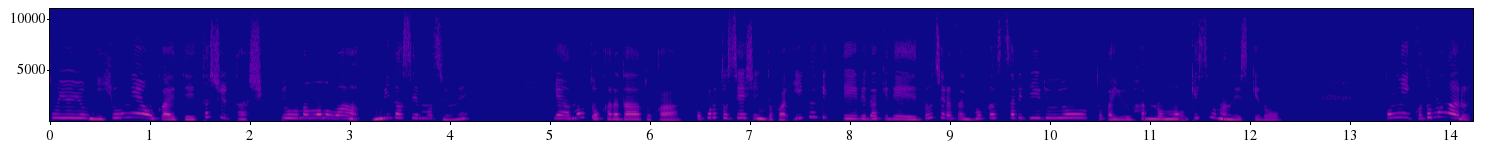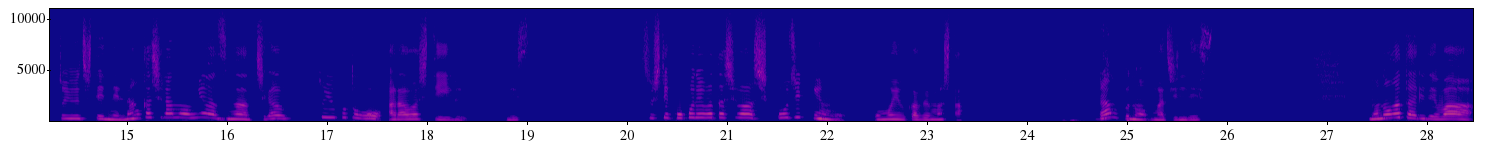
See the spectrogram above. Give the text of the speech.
というように表現を変えて多種多様なものは生み出せますよね。いや、脳と体とか心と精神とか言いかけているだけでどちらかに包括されているよとかいう反論も受けそうなんですけど、ここに言葉があるという時点で何かしらのニュアンスが違うということを表しているんです。そしてここで私は思考実験を思い浮かべました。ランプの魔人です。物語では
